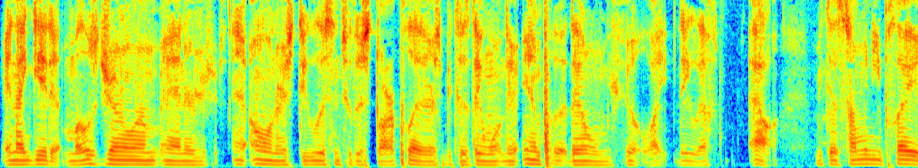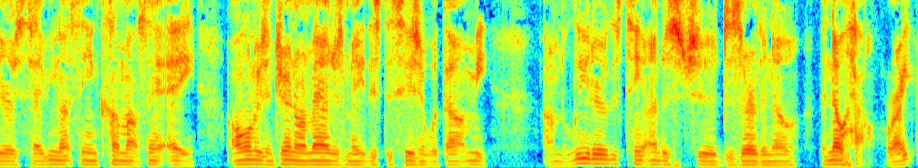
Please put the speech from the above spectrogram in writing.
And I get it. Most general managers and owners do listen to the star players because they want their input. They don't feel like they left out. Because how many players have you not seen come out saying, hey, owners and general managers made this decision without me? I'm the leader of this team. I just should deserve to know the know how, right?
